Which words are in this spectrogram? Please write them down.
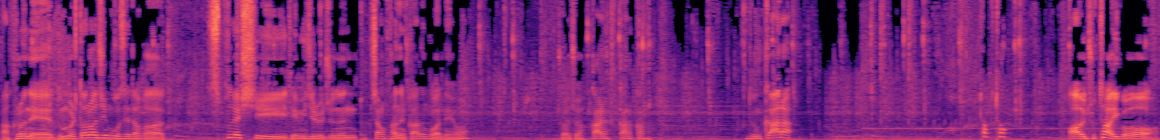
아 그러네. 눈물 떨어진 곳에다가 splash damage를 주는 독장판을 까는 거네요. 좋아 좋아. 깔아 깔아 깔아. 눈 깔아! 턱턱 아 좋다 이거.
